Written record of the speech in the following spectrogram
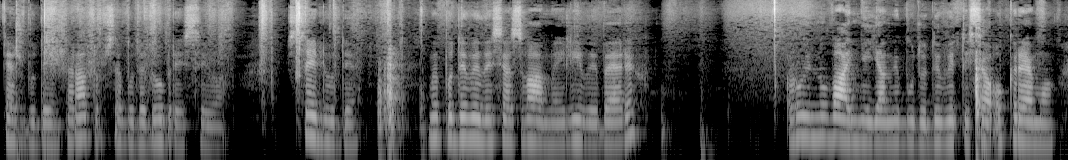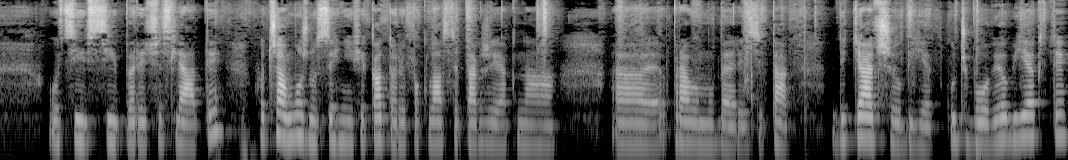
Теж буде імператор, все буде добре і сила. Все, люди. Ми подивилися з вами лівий берег. Руйнування я не буду дивитися окремо оці всі перечисляти. Хоча можна сигніфікатори покласти так же, як на е, правому березі. Так, дитячий об'єкт, кучбові об'єкти,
